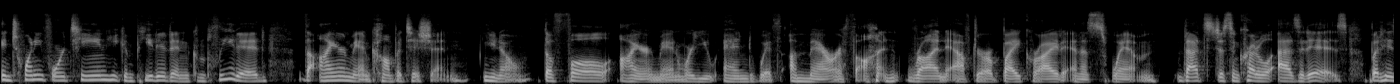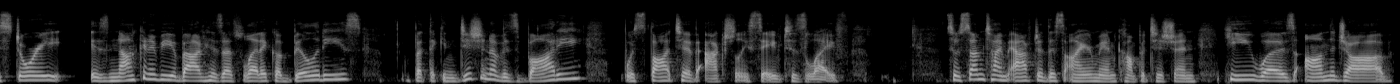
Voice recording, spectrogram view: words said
In 2014, he competed and completed the Ironman competition, you know, the full Ironman where you end with a marathon run after a bike ride and a swim. That's just incredible as it is. But his story is not going to be about his athletic abilities, but the condition of his body was thought to have actually saved his life so, sometime after this Ironman competition, he was on the job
